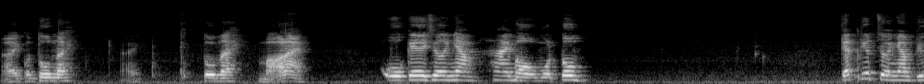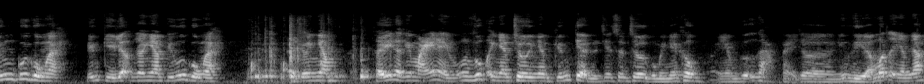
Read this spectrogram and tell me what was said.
Đây con tôm đây. Đấy. tôm đây, mở này. Ok chưa anh em? Hai bầu, một tôm. Kết tiếp cho anh em tiếng cuối cùng này tiếng kỷ niệm cho anh em tiếng cuối cùng này. Để cho anh em thấy là cái máy này cũng giúp anh em chơi, anh em kiếm tiền ở trên sân chơi của mình hay không. Anh em gỡ gạc này cho những gì đã mất anh em nhé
